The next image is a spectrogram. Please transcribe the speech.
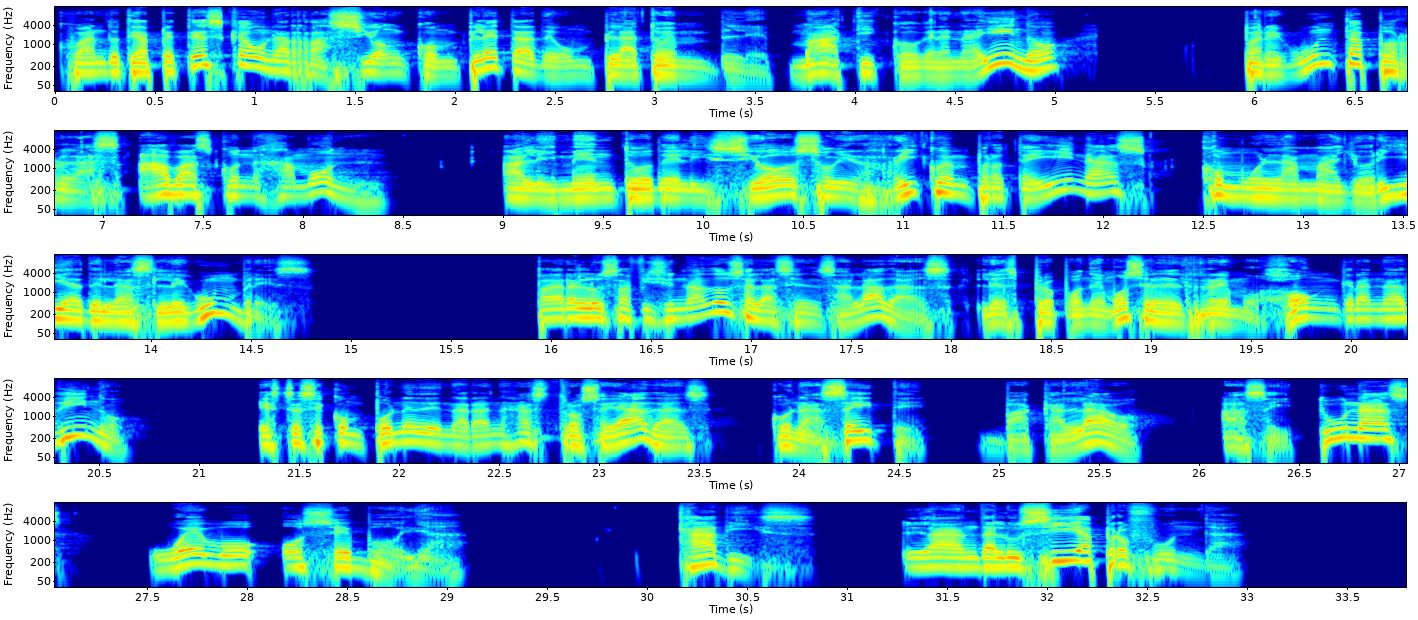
Cuando te apetezca una ración completa de un plato emblemático granadino, Pregunta por las habas con jamón, alimento delicioso y rico en proteínas como la mayoría de las legumbres. Para los aficionados a las ensaladas, les proponemos el remojón granadino. Este se compone de naranjas troceadas con aceite, bacalao, aceitunas, huevo o cebolla. Cádiz, la Andalucía profunda.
